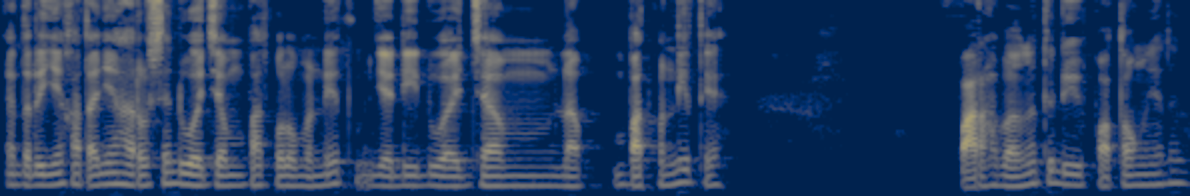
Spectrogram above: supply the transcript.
yang tadinya katanya harusnya 2 jam 40 menit menjadi 2 jam 4 menit ya parah banget tuh dipotongnya tuh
